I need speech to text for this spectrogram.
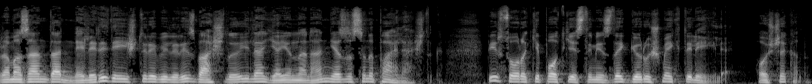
Ramazan'da neleri değiştirebiliriz başlığıyla yayınlanan yazısını paylaştık. Bir sonraki podcast'imizde görüşmek dileğiyle. Hoşçakalın.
